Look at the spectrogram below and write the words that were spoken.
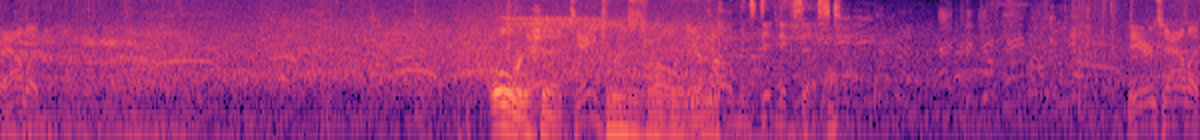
Allen. Oh shit. a dangerous throw mm-hmm. there. Elements didn't exist. Here's Allen.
